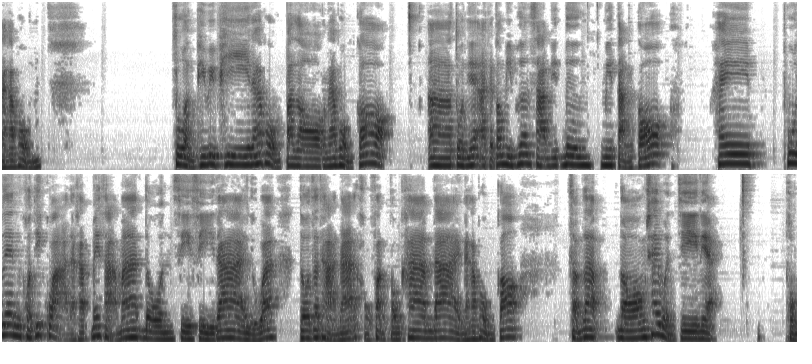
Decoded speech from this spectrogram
นะครับผม ส่วน PVP นะครับผมประลองนะผมก็ตัวเนี้ยอาจจะต้องมีเพื่อนซ้ำนิดนึง มีต่างโต๊ะให้ ผู้เล่นคนที่กวาดนะครับ ไม่สามารถโดน CC ได้หรือว่าโดนสถานะของฝั่งตรงข้ามได้นะครับ ผมก็สำหรับน้องใช่เหวินจีเนี่ย ผม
